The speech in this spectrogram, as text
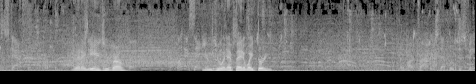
Steph. Yeah, they need you, bro. Like I said, you're Need good you in that fadeaway three. Nembhard driving. Steph moves his feet.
